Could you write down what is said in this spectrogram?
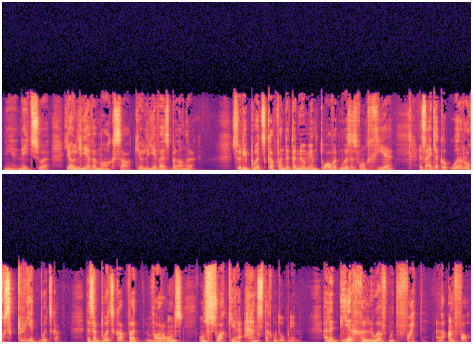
Nee, net so. Jou lewe maak saak. Jou lewe is belangrik. So die boodskap van Deuteronomium 12 wat Moses vir hom gee, is eintlik 'n oorlogskreet boodskap. Dis 'n boodskap wat waar ons ons swakhede ernstig moet opneem. Hulle deur geloof moet fight, hulle aanval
